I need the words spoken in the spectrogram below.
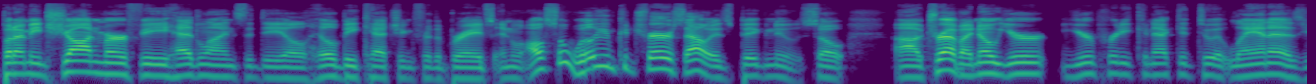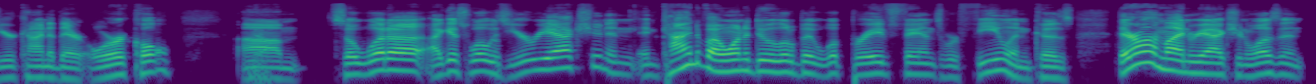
but I mean, Sean Murphy headlines the deal. He'll be catching for the Braves, and also William Contreras out is big news. So, uh, Trev, I know you're you're pretty connected to Atlanta as you're kind of their oracle. Yeah. Um, so what? Uh, I guess what was your reaction? And and kind of, I want to do a little bit what Braves fans were feeling because their online reaction wasn't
